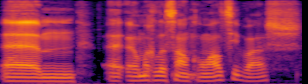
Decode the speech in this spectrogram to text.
é uma relação com altos e baixos,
